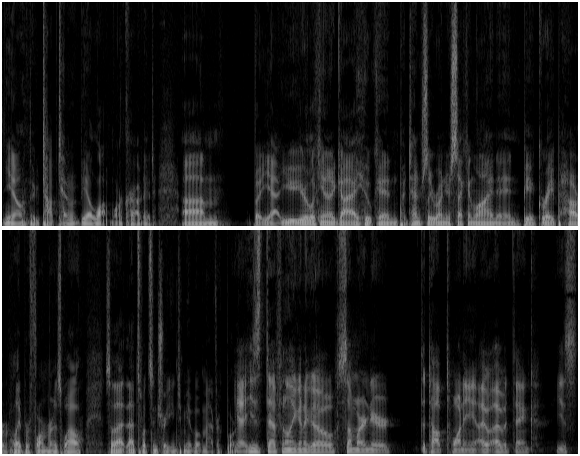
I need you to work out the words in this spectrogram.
you know, the top 10 would be a lot more crowded. Um, but yeah, you, are looking at a guy who can potentially run your second line and be a great power play performer as well. So that, that's what's intriguing to me about Mavrik Bourque. Yeah, he's definitely going to go somewhere near the top 20, I, I would think. He's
